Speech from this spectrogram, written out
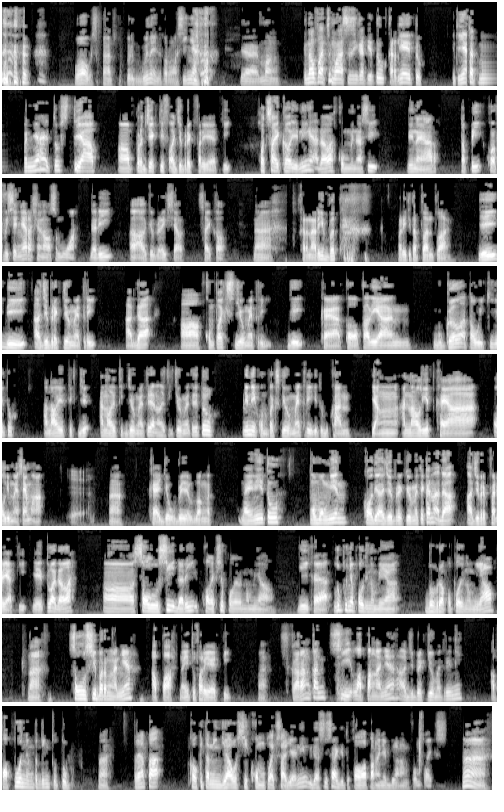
wow, sangat berguna informasinya. ya, emang. Kenapa cuma sesingkat itu? Karena itu. Intinya statementnya itu setiap uh, projective algebraic variety. Hot cycle ini adalah kombinasi linear, tapi koefisiennya rasional semua dari uh, algebraic cycle. Nah, karena ribet, mari kita pelan-pelan. Jadi di algebraic geometry ada uh, kompleks geometri. Jadi kayak kalau kalian Google atau wiki gitu, analitik ge- analitik geometri, analitik geometri itu ini kompleks geometri gitu, bukan yang analit kayak Olim SMA. Ya. Nah, kayak jauh beda banget. Nah, ini tuh ngomongin kalau di algebraic geometri kan ada algebraic variety, yaitu adalah uh, solusi dari koleksi polinomial. Jadi kayak lu punya polinomial, beberapa polinomial, nah solusi barengannya apa? Nah itu variety. Nah sekarang kan si lapangannya algebraic geometri ini apa pun yang penting tutup. Nah ternyata kalau kita ninjau si kompleks aja ini udah susah gitu kalau lapangannya bilangan kompleks. Nah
